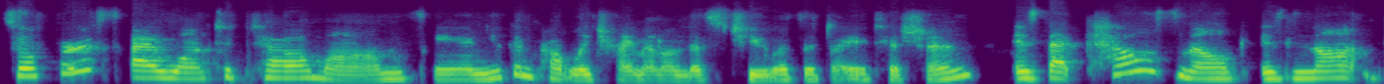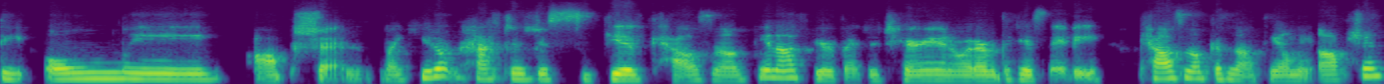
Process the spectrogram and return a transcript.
So, first, I want to tell moms, and you can probably chime in on this too as a dietitian, is that cow's milk is not the only option. Like, you don't have to just give cow's milk, you know, if you're a vegetarian or whatever the case may be. Cow's milk is not the only option.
